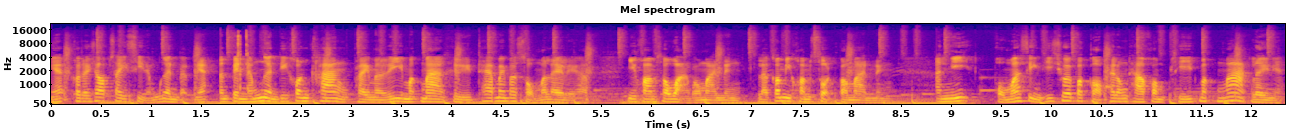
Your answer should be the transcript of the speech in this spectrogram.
เงี้ยเขาจะชอบใส่สีน้ำเงินแบบเนี้ย มันเป็นน้ำเงินที่ค่อนข้าง primary มากๆ คือแทบไม่ผสมอะไรเลยครับ มีความสว่างประมาณหนึ่ง แล้วก็มีความสดประมาณหนึ่ง อันนี้ผมว่าสิ่งที่ช่วยประกอบให้รองเท้า complete มาก ๆ เลยเนี่ย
